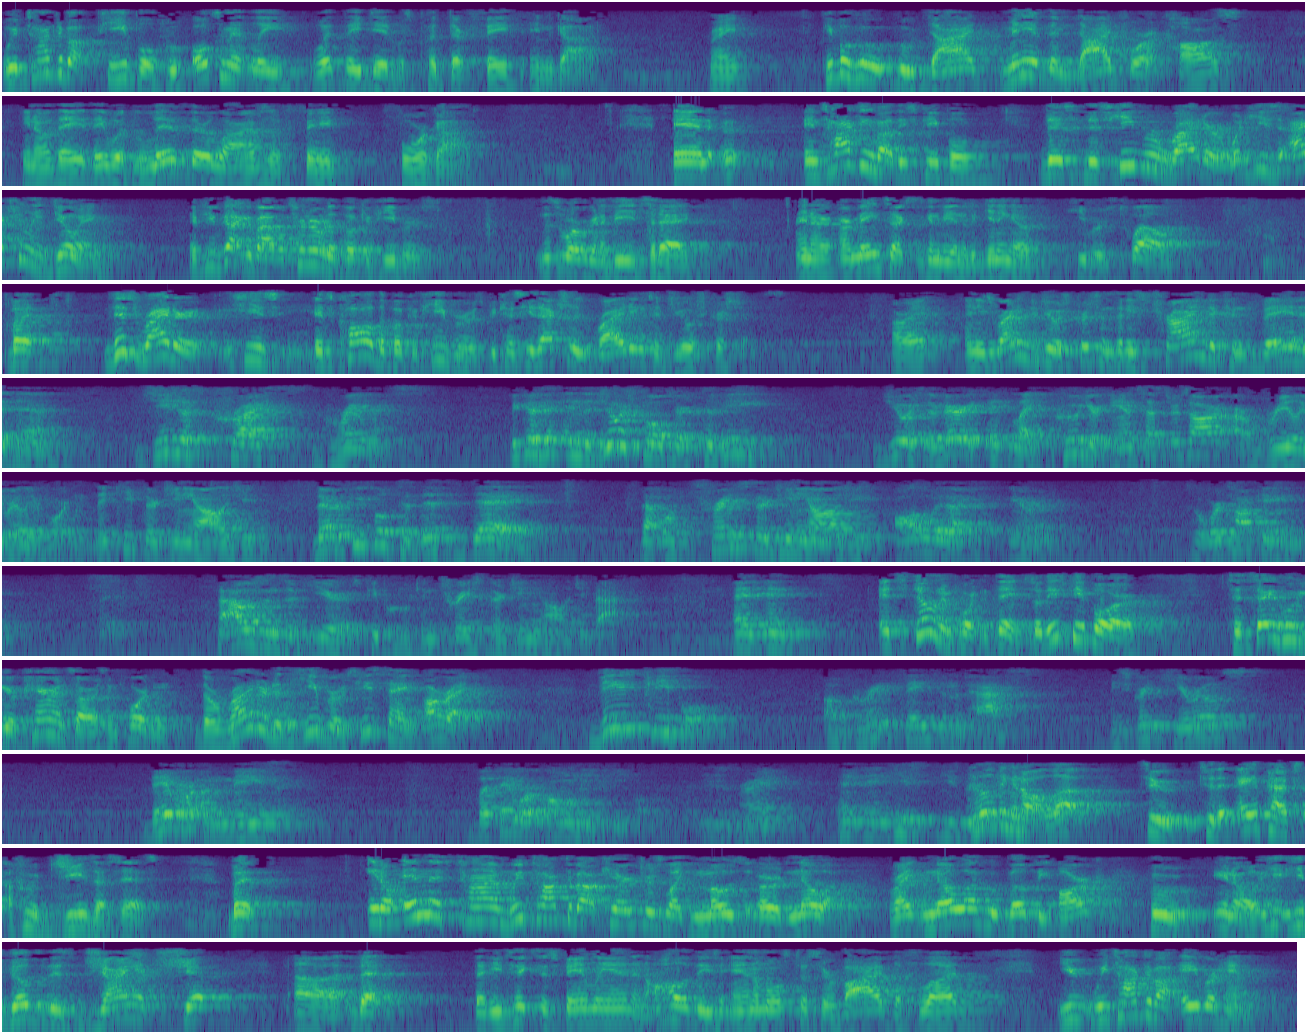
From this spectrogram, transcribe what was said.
we've talked about people who ultimately, what they did was put their faith in God. Right? People who, who died, many of them died for a cause. You know, they, they would live their lives of faith for God. And uh, in talking about these people, this, this Hebrew writer, what he's actually doing, if you've got your Bible, turn over to the book of Hebrews. This is where we're going to be today. And our, our main text is going to be in the beginning of Hebrews 12. But this writer, he's, it's called the book of Hebrews because he's actually writing to Jewish Christians. Alright? And he's writing to Jewish Christians and he's trying to convey to them Jesus Christ's greatness. Because in the Jewish culture, to be Jewish, they're very, like, who your ancestors are, are really, really important. They keep their genealogy. There are people to this day that will trace their genealogy all the way back to Aaron. So we're talking like, thousands of years, people who can trace their genealogy back. And, and it's still an important thing. So these people are, to say who your parents are is important. The writer to the Hebrews, he's saying, all right, these people of great faith in the past, these great heroes, they were amazing. But they were only people. Right? And, and he's, he's building it all up to, to the apex of who Jesus is. But you know, in this time, we've talked about characters like Moses or Noah, right? Noah, who built the ark, who, you know, he, he builds this giant ship uh, that that he takes his family in and all of these animals to survive the flood. You, we talked about Abraham,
